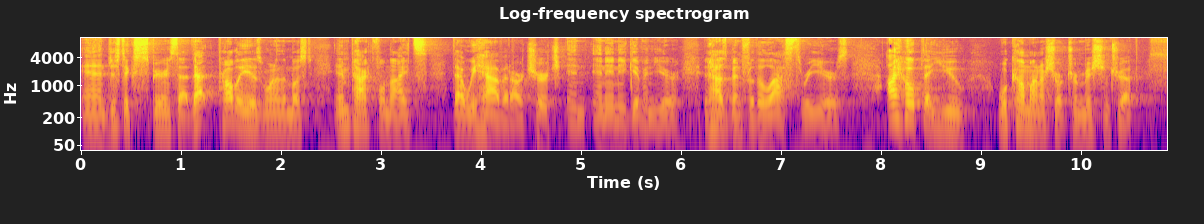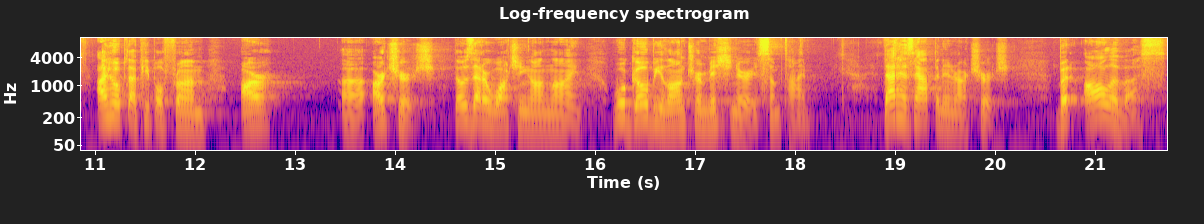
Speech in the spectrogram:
and just experience that. That probably is one of the most impactful nights that we have at our church in, in any given year. It has been for the last three years. I hope that you will come on a short term mission trip. I hope that people from our uh, our church, those that are watching online, will go be long term missionaries sometime. That has happened in our church. But all of us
